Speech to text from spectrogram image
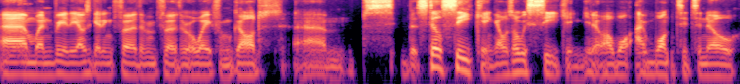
um, when really I was getting further and further away from God, um, but still seeking. I was always seeking. You know, I want I wanted to know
